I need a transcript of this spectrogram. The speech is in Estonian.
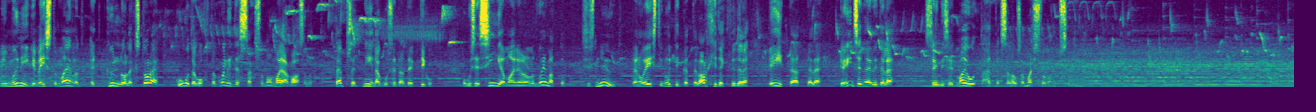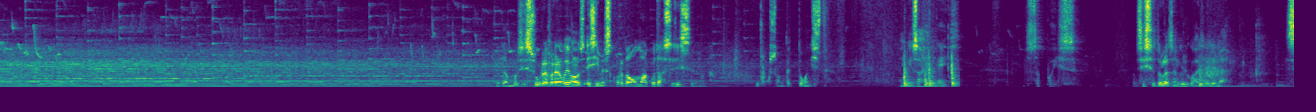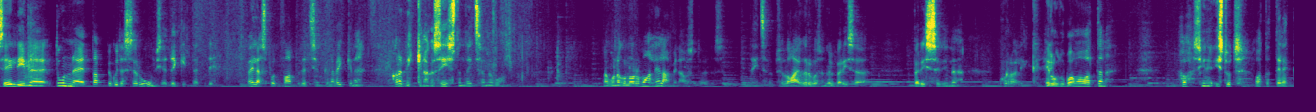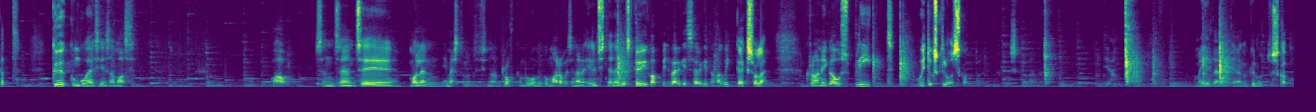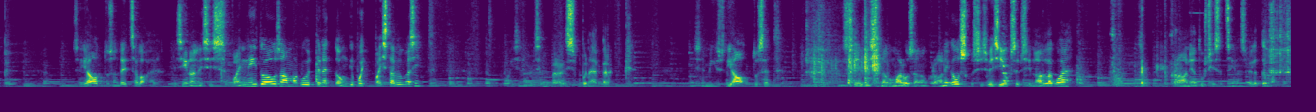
nii mõnigi meist on mõelnud, et küll oleks tore, kui uude kohta kolides saaks oma maja kaasa võtta, täpselt nii, nagu seda teeb Tigu. no kui see siiamaani on olnud võimatu, siis nüüd tänu Eesti nutikatele arhitektidele, ehitajatele ja inseneridele selliseid maju tahetakse lausa masstoodangusse viia. Nüüd on mul siis suurepärane võimalus esimest korda oma kodasse sisse minna. uks on betoonist. mingi sahel käis. sa poiss. sisse tulles on küll kohe selline, selline tunne, et appi, kuidas see ruum siia tekitati. väljaspoolt vaatad, et niisugune väikene karbikene, aga seest on täitsa nagu, nagu, nagu normaalne elamine ausalt öeldes. täitsa, see lae kõrgus on küll päris, päris selline korralik. elutuba ma vaatan oh, siin istud, vaatad telekat, köök on kohe siinsamas. Vau, see on, see on see, ma olen imestunud, siin on rohkem ruumi, kui ma arvasin, ilmselt need on just köögikapid, värgid, särgid on nagu ikka, eks ole. kraanikauss, pliit, huvitav, kus külmutuskapp on? kuskil on, ei tea. ma eeldan, et nagu külmutuskapp. see jaotus on täitsa lahe ja siin on siis vannitoa osa, ma kujutan ette, ongi pott paistab juba siit siin on üldse päris põnev värk. siin on mingisugused jaotused. see vist, nagu ma aru saan, on kraanikauss, kus siis vesi jookseb sinna alla kohe. kraani ja duši saad seinast välja tõmmata.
